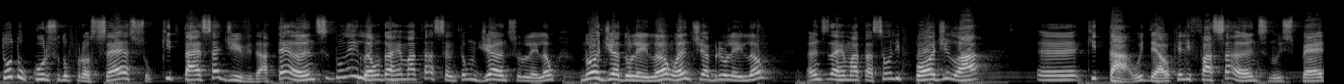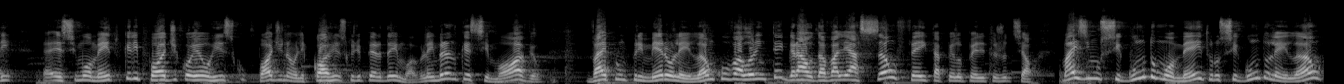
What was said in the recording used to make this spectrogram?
todo o curso do processo, quitar essa dívida, até antes do leilão da arrematação. Então, um dia antes do leilão, no dia do leilão, antes de abrir o leilão, antes da arrematação, ele pode ir lá é, quitar. O ideal é que ele faça antes, não espere é, esse momento, porque ele pode correr o risco, pode não, ele corre o risco de perder imóvel. Lembrando que esse imóvel vai para um primeiro leilão com o valor integral da avaliação feita pelo perito judicial. Mas em um segundo momento, no segundo leilão,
